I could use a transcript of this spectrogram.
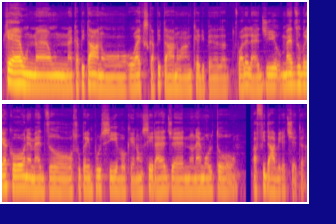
che è un, un capitano o ex capitano, anche dipende da quale leggi, mezzo ubriacone, mezzo super impulsivo, che non si regge, non è molto affidabile, eccetera.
